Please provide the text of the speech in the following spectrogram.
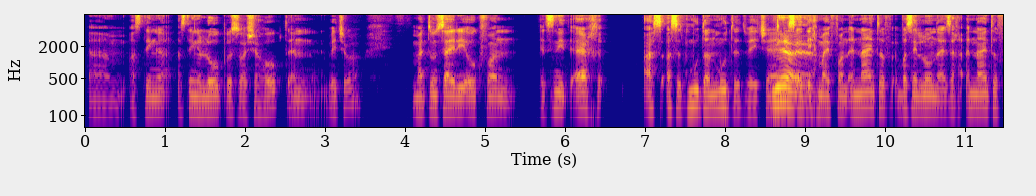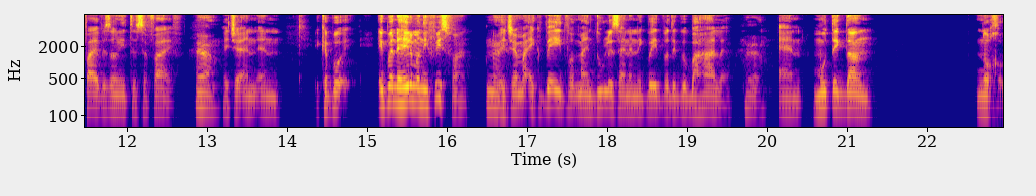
Ehm, als, dingen, als dingen lopen zoals je hoopt en weet je wel. Maar toen zei hij ook van, het is niet erg. Als, als het moet, dan moet het, weet je. En Ja, hij zei ja. tegen mij van, een 9 to, was in Londen, hij zegt, een 9 to 5 is ook niet tussen 5. Ja. Weet je, en, en ik, heb, ik ben er helemaal niet vies van. Nee. Weet je, maar ik weet wat mijn doelen zijn en ik weet wat ik wil behalen. ja. En moet ik dan nog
